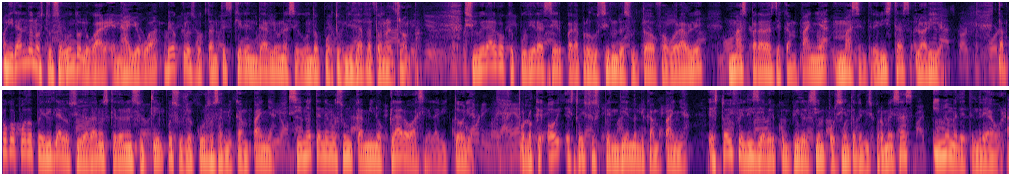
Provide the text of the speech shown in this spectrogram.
Mirando nuestro segundo lugar en Iowa, veo que los votantes quieren darle una segunda oportunidad a Donald Trump. Si hubiera algo que pudiera hacer para producir un resultado favorable, más paradas de campaña, más entrevistas, lo haría. Tampoco puedo pedirle a los ciudadanos que donen su tiempo y sus recursos a mi campaña si no tenemos un camino claro hacia la victoria. Por lo que hoy estoy suspendiendo mi campaña. Estoy feliz de haber cumplido el 100% de mis promesas y no me detendré ahora.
